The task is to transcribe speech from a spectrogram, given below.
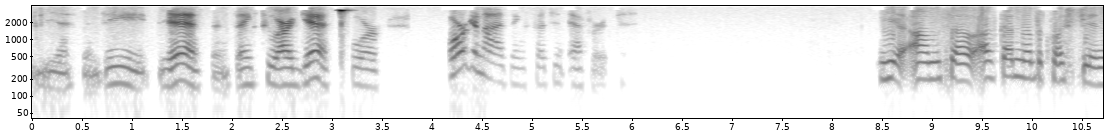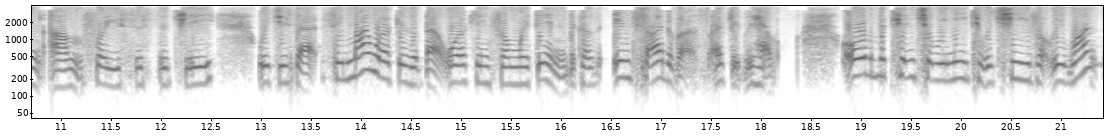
Yes, indeed. Yes, and thanks to our guests for organizing such an effort. Yeah, um, so I've got another question um, for you, Sister Chi, which is that, see, my work is about working from within because inside of us, I think we have all the potential we need to achieve what we want.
